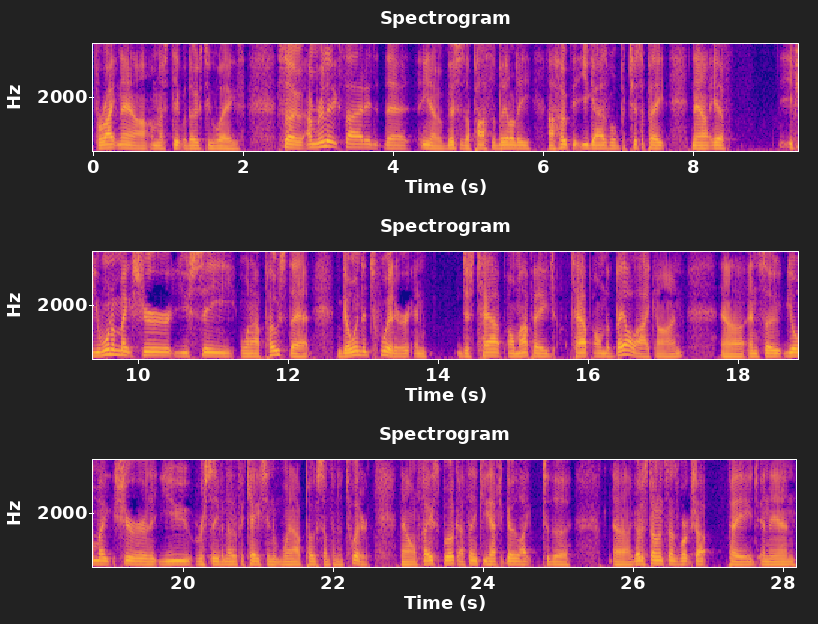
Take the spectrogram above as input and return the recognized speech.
for right now, I'm going to stick with those two ways. So I'm really excited that, you know, this is a possibility. I hope that you guys will participate. Now, if if you want to make sure you see when I post that, go into Twitter and just tap on my page, tap on the bell icon, uh, and so you'll make sure that you receive a notification when I post something to Twitter. Now on Facebook, I think you have to go like to the uh, go to Stone and Sons Workshop page, and then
